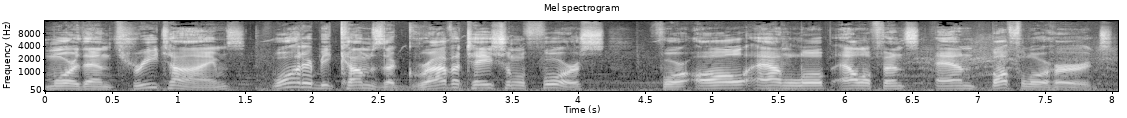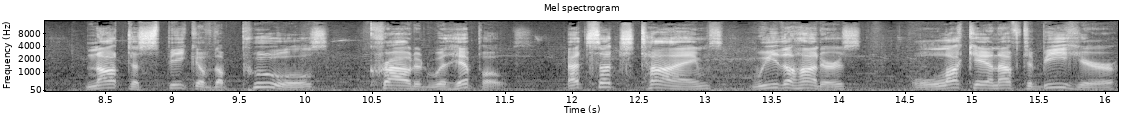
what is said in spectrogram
more than three times, water becomes the gravitational force for all antelope, elephants, and buffalo herds, not to speak of the pools crowded with hippos. At such times, we the hunters, lucky enough to be here,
